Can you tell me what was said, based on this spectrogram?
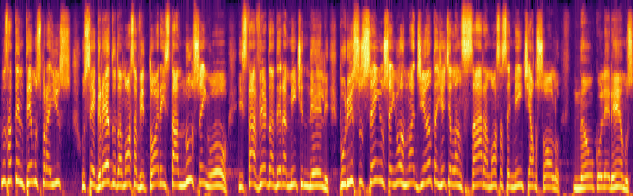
nos atentemos para isso. O segredo da nossa vitória está no Senhor, está verdadeiramente nele. Por isso, sem o Senhor, não adianta a gente lançar a nossa semente ao solo, não colheremos.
